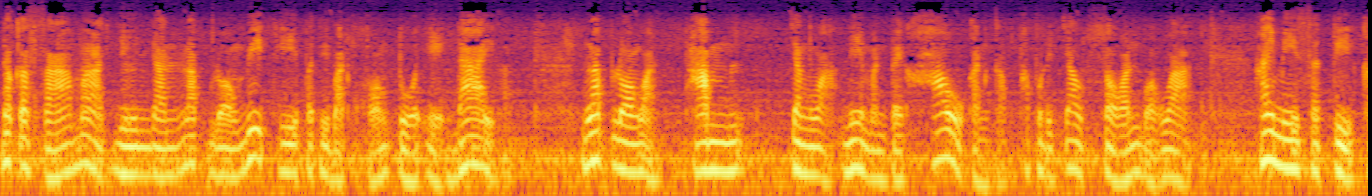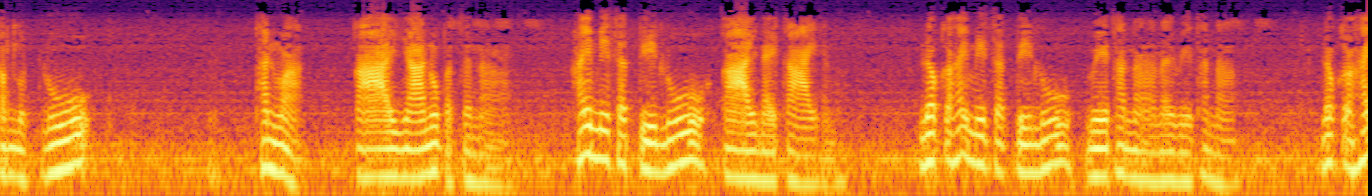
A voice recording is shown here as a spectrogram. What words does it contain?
แล้วก็สามารถยืนยันรับรองวิธีปฏิบัติของตัวเองได้ครับ รับรองว่าทำจังหวะนี่มันไปเข้ากันกับพระพุทธเจ้าสอนบอกว่า ให้มีสติกำหนดรู้ ท่านว่ากายญาณุปัสสนา ให้มีสติรู้กายในกายกัน แล้วก็ให้มีสติรู้เวทนาในเวทนา แล้วก็ให้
